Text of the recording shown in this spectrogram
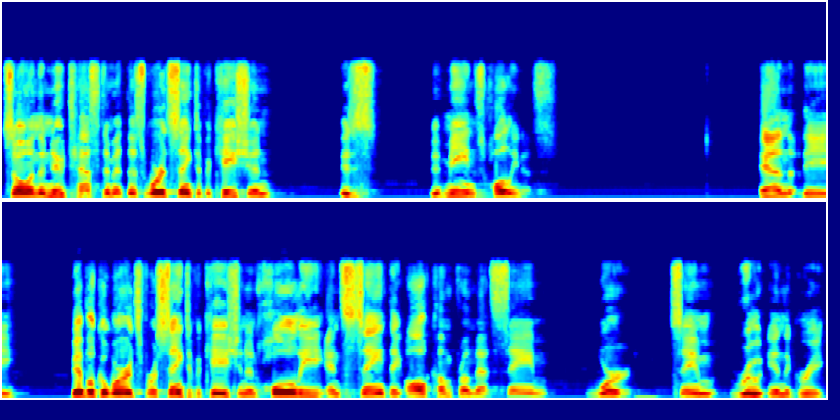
So in the New Testament, this word sanctification is it means holiness. And the biblical words for sanctification and holy and saint, they all come from that same word, same root in the Greek.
